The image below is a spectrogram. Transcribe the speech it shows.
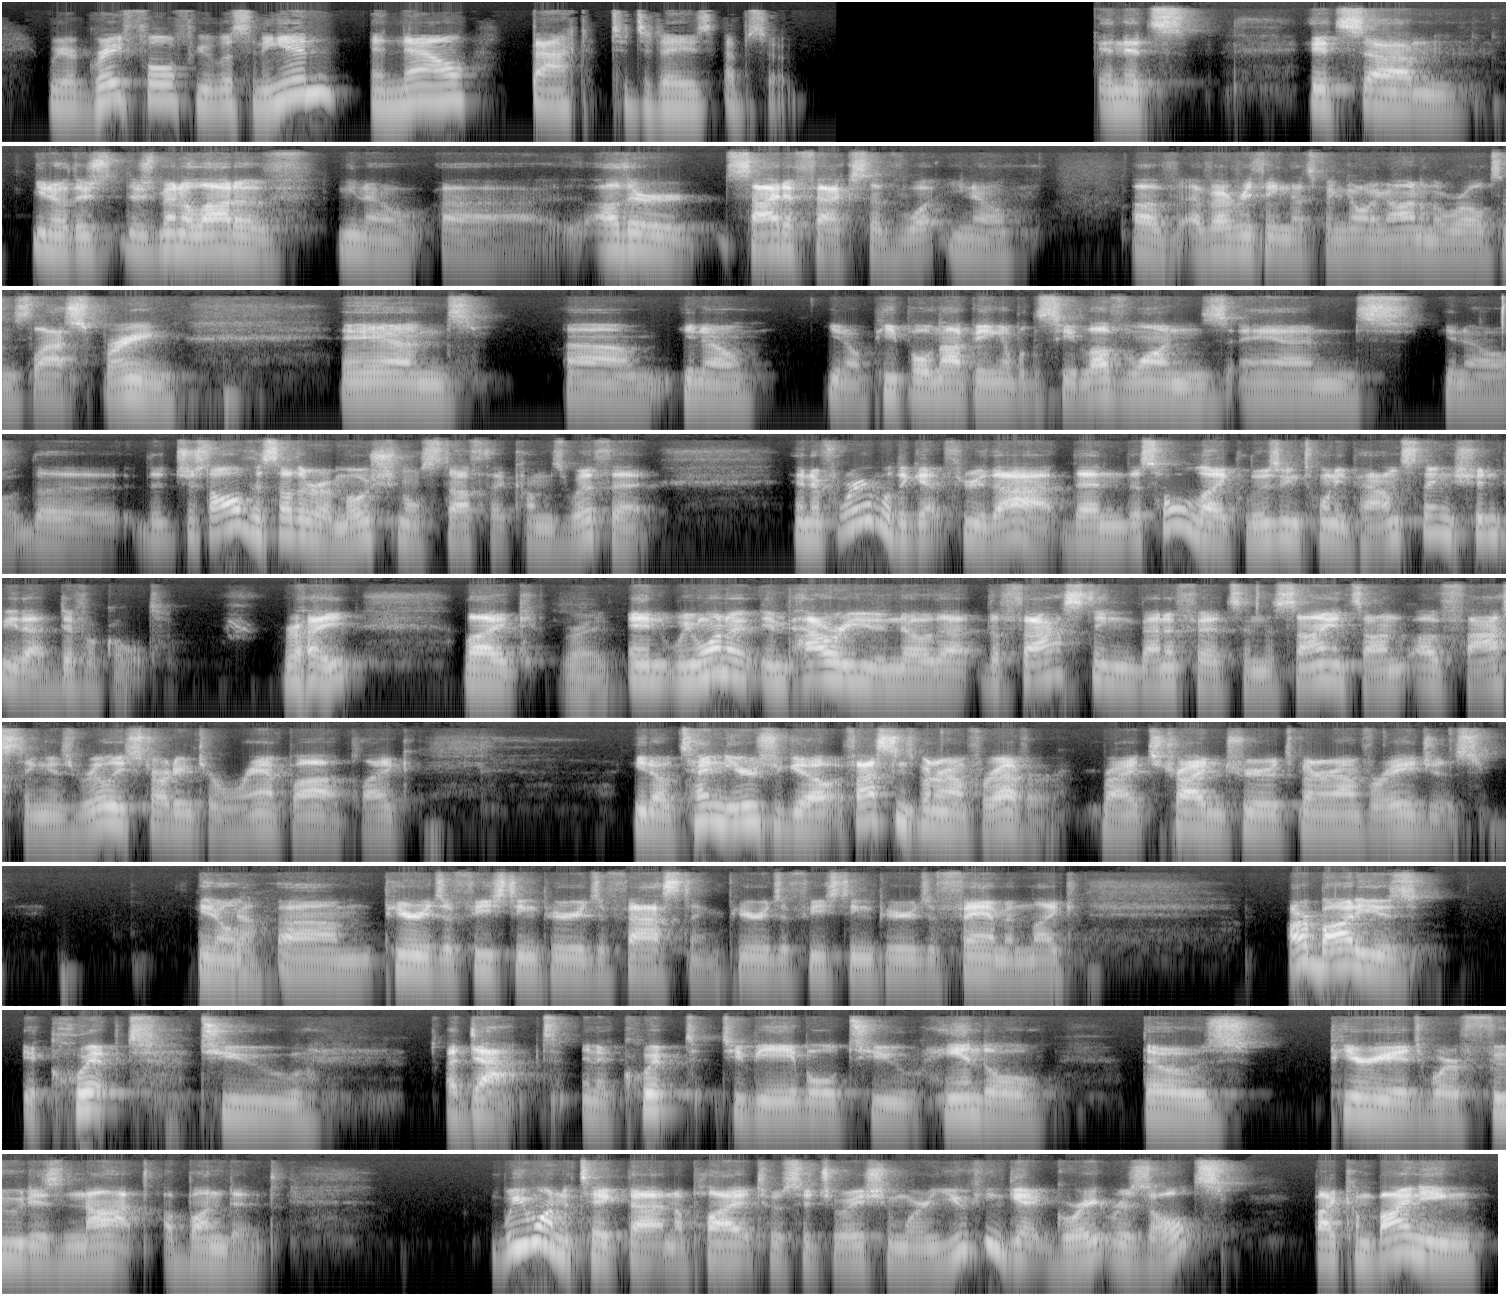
We are grateful for you listening in. And now back to today's episode. And it's, it's, um, you know, there's, there's been a lot of, you know, uh, other side effects of what, you know, of, of everything that's been going on in the world since last spring. And, um, you know, you know people not being able to see loved ones and you know the, the just all this other emotional stuff that comes with it and if we're able to get through that then this whole like losing 20 pounds thing shouldn't be that difficult right? Like right. and we want to empower you to know that the fasting benefits and the science on of fasting is really starting to ramp up. Like you know 10 years ago fasting's been around forever right? It's tried and true. It's been around for ages. You know yeah. um, periods of feasting periods of fasting periods of feasting periods of famine. Like our body is equipped to adapt and equipped to be able to handle those periods where food is not abundant we want to take that and apply it to a situation where you can get great results by combining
